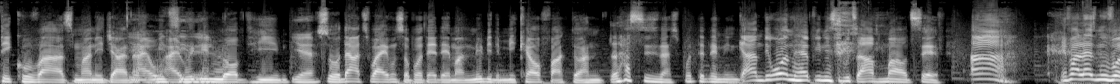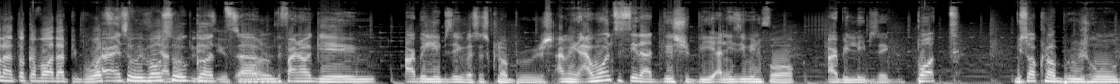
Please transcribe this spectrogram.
take over as manager, and Yeah, I, I really loved him. Yeah. So that's why I even supported them, and maybe the Mikel factor. And last season I supported them in, and the one helping these people to have mouth safe. Ah. In fact, let's move on and talk about other people. What All right, so we've also got um, the final game, RB Leipzig versus Club Brugge. I mean, I want to say that this should be an easy win for RB Leipzig, but we saw Club Brugge hold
